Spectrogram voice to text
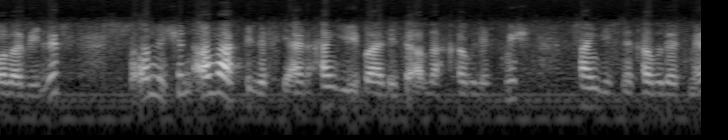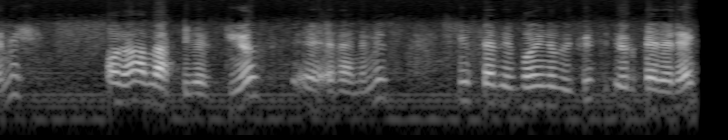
olabilir. Onun için Allah bilir. Yani hangi ibadeti Allah kabul etmiş, hangisini kabul etmemiş, onu Allah bilir diyor e, Efendimiz. Biz tabi boynu bükük, ürpererek,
